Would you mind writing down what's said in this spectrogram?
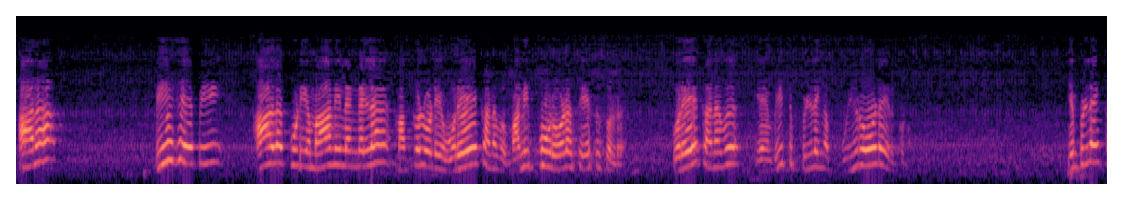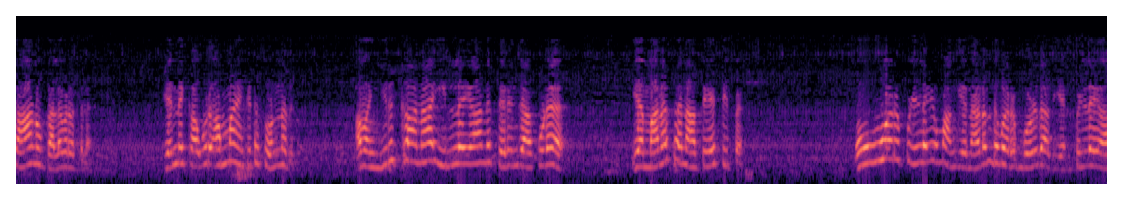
ஆனா பிஜேபி ஆளக்கூடிய மாநிலங்கள்ல மக்களுடைய ஒரே கனவு மணிப்பூரோட சேர்த்து சொல்றேன். ஒரே கனவு என் வீட்டு பிள்ளைங்க உயிரோட இருக்கணும். என் பிள்ளை காணும் கலவரத்துல. என்னைக்கு ஒரு அம்மா என்கிட்ட சொன்னது அவன் இருக்கானா இல்லையான்னு தெரிஞ்சா கூட என் மனச நான் தேட்டிப்பேன் ஒவ்வொரு பிள்ளையும் அங்கே நடந்து வரும்பொழுது அது என் பிள்ளையா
